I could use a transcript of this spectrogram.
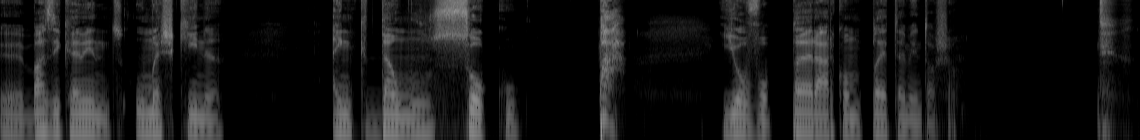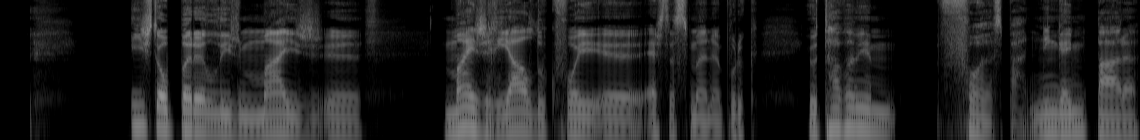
uh, basicamente uma esquina em que dão-me um soco, pá, e eu vou parar completamente ao chão. Isto é o paralelismo mais, uh, mais real do que foi uh, esta semana, porque eu estava mesmo, foda-se, pá, ninguém me para,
